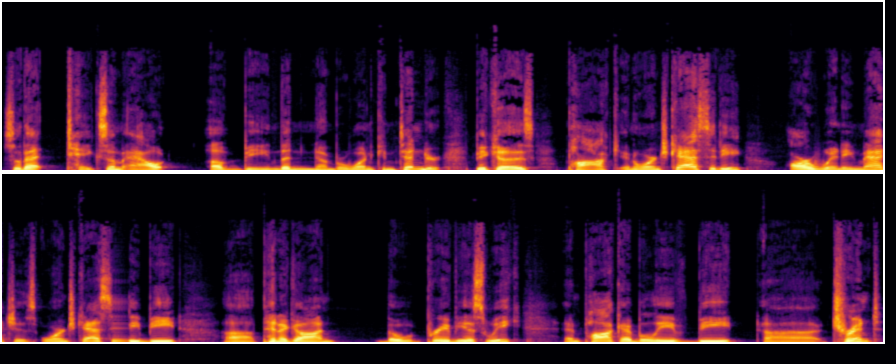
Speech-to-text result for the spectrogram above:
so that takes him out of being the number one contender because Pac and Orange Cassidy are winning matches. Orange Cassidy beat uh, Pentagon the previous week, and Pac, I believe, beat uh, Trent.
